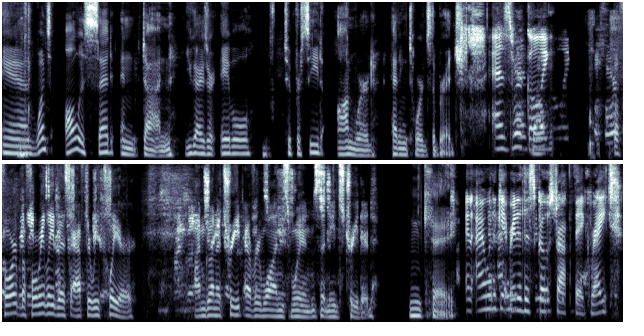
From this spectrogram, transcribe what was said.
And once all is said and done, you guys are able to proceed onward heading towards the bridge. As we're going, Before before we leave this, after we clear, I'm going to treat everyone's wounds that needs treated. Okay. and I want to get rid of this ghost rock thing, right?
